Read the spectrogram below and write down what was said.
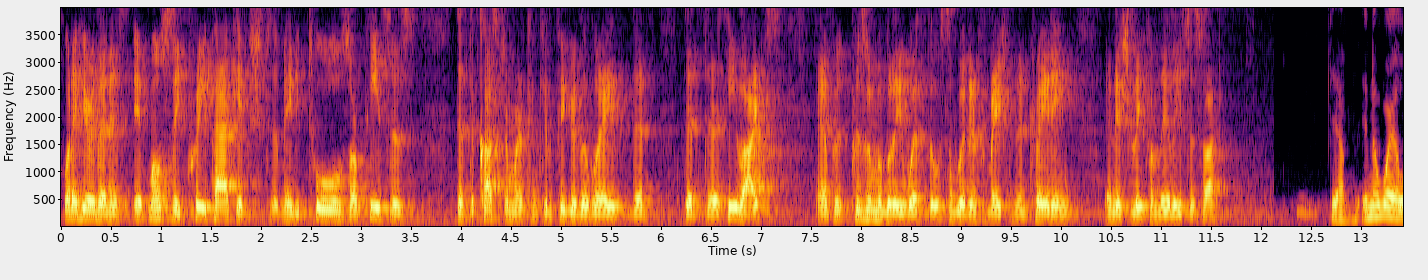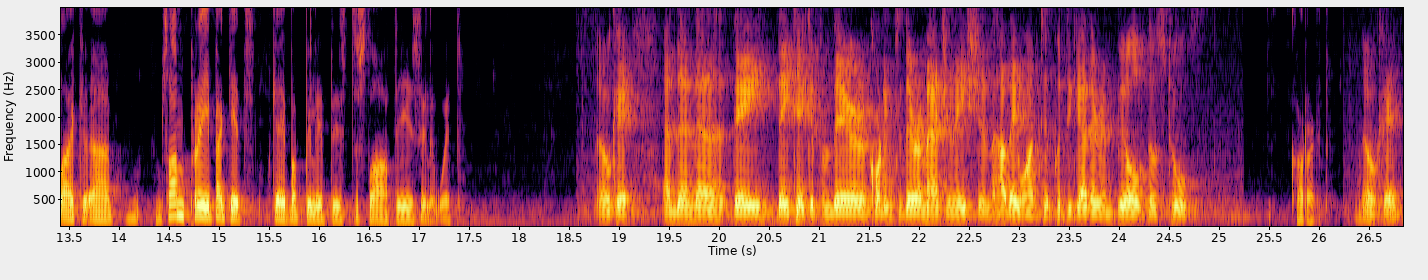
What I hear then is it mostly pre-packaged, maybe tools or pieces that the customer can configure the way that that uh, he likes, and pre- presumably with, with, some good information and training initially from the Elisa side. Yeah, in a way, like uh, some pre-packaged capabilities to start easily with. Okay, and then uh, they they take it from there according to their imagination, how they want to put together and build those tools. Correct. Okay.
